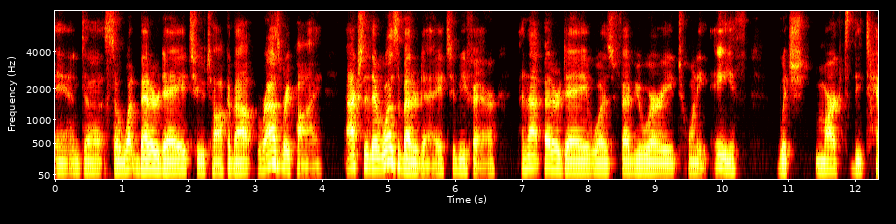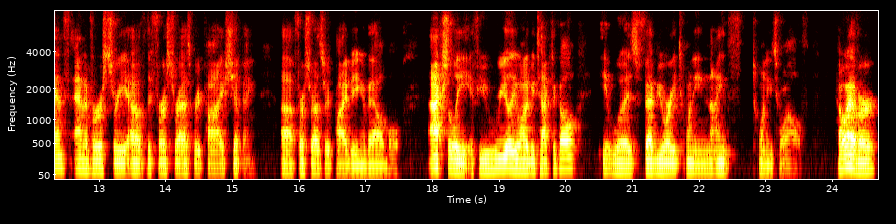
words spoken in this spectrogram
And uh, so, what better day to talk about Raspberry Pi? Actually, there was a better day, to be fair. And that better day was February 28th, which marked the 10th anniversary of the first Raspberry Pi shipping, uh, first Raspberry Pi being available. Actually, if you really want to be technical, it was February 29th, 2012. However,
